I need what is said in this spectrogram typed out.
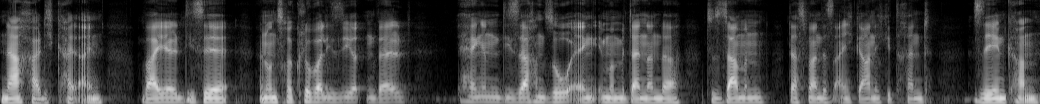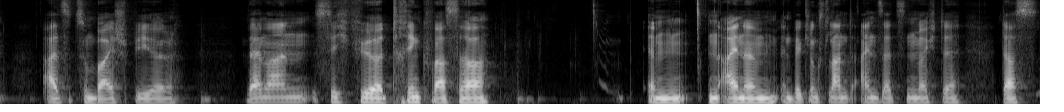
Nachhaltigkeit ein, weil diese in unserer globalisierten Welt hängen die Sachen so eng immer miteinander zusammen, dass man das eigentlich gar nicht getrennt sehen kann. Also zum Beispiel, wenn man sich für Trinkwasser in, in einem Entwicklungsland einsetzen möchte, dass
